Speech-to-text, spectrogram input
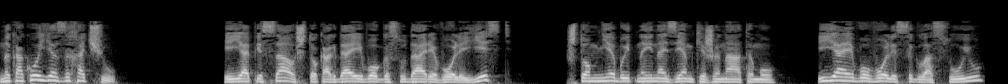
на какой я захочу. И я писал, что когда его государя воля есть, что мне быть на иноземке женатому, и я его воле согласую,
